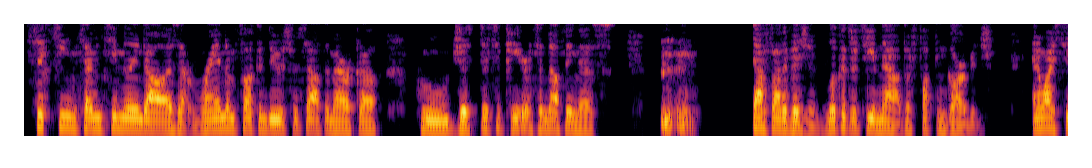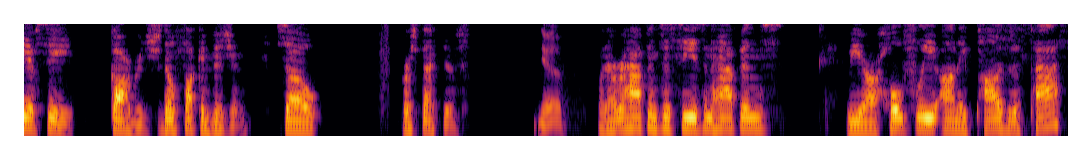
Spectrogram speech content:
16, 17 million dollars at random fucking dudes from South America who just disappear into nothingness. That's not a vision. Look at their team now. They're fucking garbage. NYCFC, garbage. There's no fucking vision. So, perspective. Yeah. Whatever happens this season happens. We are hopefully on a positive path.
